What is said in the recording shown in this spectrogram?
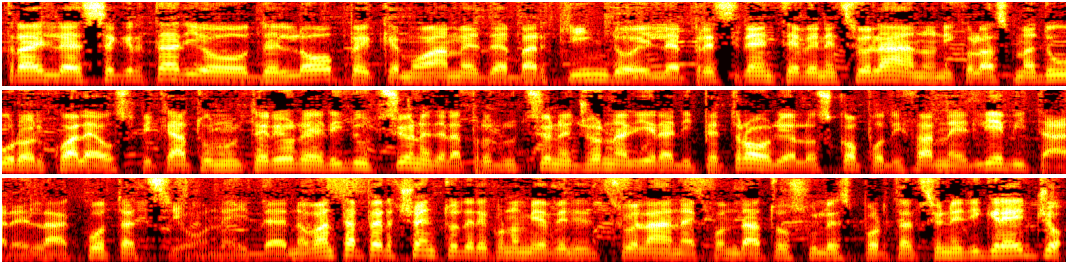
tra il segretario dell'OPEC, Mohamed Barquindo, e il presidente venezuelano, Nicolás Maduro, il quale ha auspicato un'ulteriore riduzione della produzione giornaliera di petrolio allo scopo di farne lievitare la quotazione. Il 90% dell'economia venezuelana è fondato sull'esportazione di greggio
